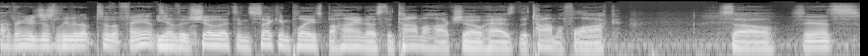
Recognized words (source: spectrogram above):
I think we just leave it up to the fans. You know, the show that's in second place behind us, the Tomahawk Show, has the Tomaflock. So See, that's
